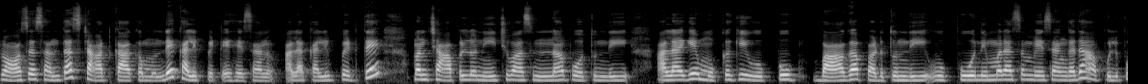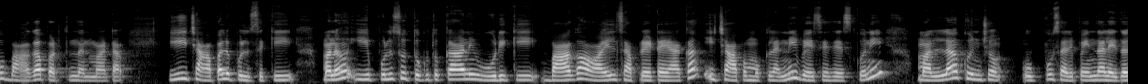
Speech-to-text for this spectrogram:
ప్రాసెస్ అంతా స్టార్ట్ కాకముందే కలిపి పెట్టేసేసాను. అలా కలిపి పెడితే మన చేపల్లో నీచు వాసన పోతుంది. అలాగే ముక్కకి ఉప్పు బాగా పడుతుంది. ఉప్పు నిమ్మరసం వేసాం కదా ఆ పులుపు బాగా పడుతుందనమాట ఈ చేపల పులుసుకి మనం ఈ పులుసు తుకుతుకాని ఊరికి బాగా ఆయిల్ సపరేట్ అయ్యాక ఈ చేప ముక్కలన్నీ వేసేసేసుకొని మళ్ళా కొంచెం ఉప్పు సరిపోయిందా లేదా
